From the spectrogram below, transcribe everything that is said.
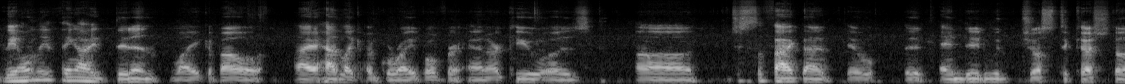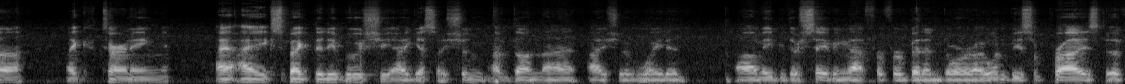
the only thing I didn't like about I had like a gripe over Anarchy was uh just the fact that it it ended with just Takeshita like turning. I, I expected Ibushi. I guess I shouldn't have done that. I should have waited. Uh, maybe they're saving that for Forbidden Door. I wouldn't be surprised if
